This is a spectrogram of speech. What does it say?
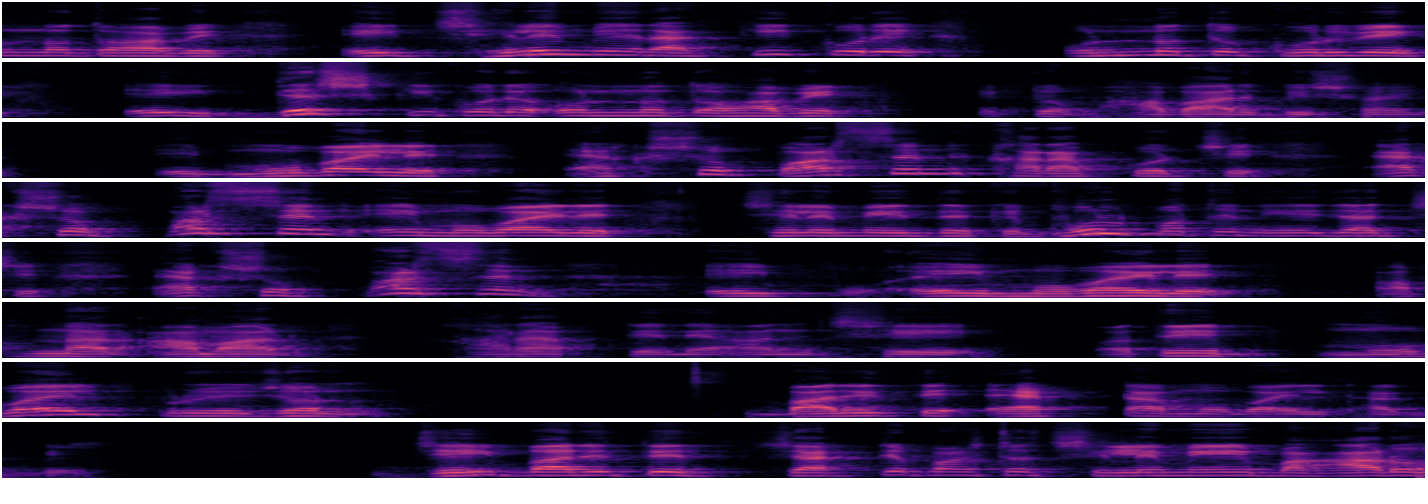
উন্নত হবে? এই ছেলে মেয়েরা কি করে উন্নত করবে? এই দেশ কি করে উন্নত হবে? একটু ভাবার বিষয়। এই মোবাইলে একশো পার্সেন্ট খারাপ করছে, একশো পার্সেন্ট এই মোবাইলে ছেলে মেয়েদেরকে ভুল পথে নিয়ে যাচ্ছে, একশো পার্সেন্ট এই এই মোবাইলে আপনার আমার খারাপ টেনে আনছে। অতএব মোবাইল প্রয়োজন, বাড়িতে একটা মোবাইল থাকবে। যেই বাড়িতে চারটে পাঁচটা ছেলে মেয়ে বা আরও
